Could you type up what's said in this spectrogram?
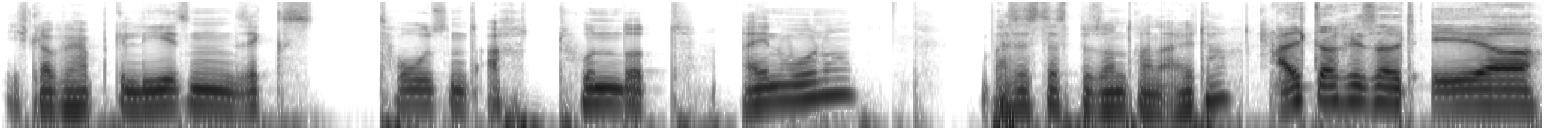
Ich glaube, ihr habt gelesen, 6800 Einwohner. Was ist das Besondere an Alltag? Alltag ist halt eher,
